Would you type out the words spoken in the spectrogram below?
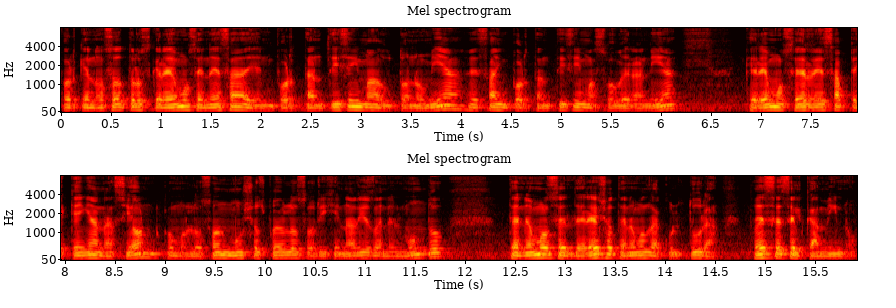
porque nosotros creemos en esa importantísima autonomía, esa importantísima soberanía. Queremos ser esa pequeña nación, como lo son muchos pueblos originarios en el mundo. Tenemos el derecho, tenemos la cultura. Ese es el camino.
